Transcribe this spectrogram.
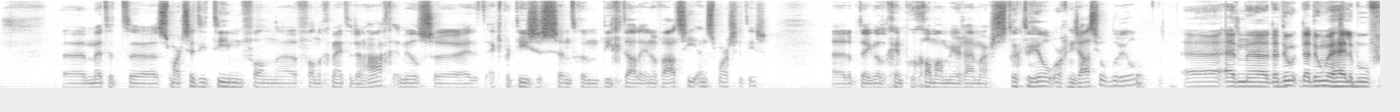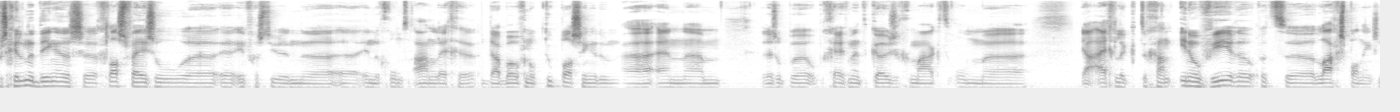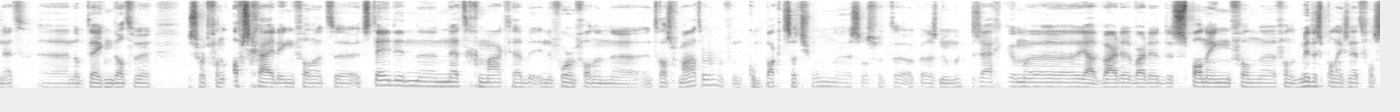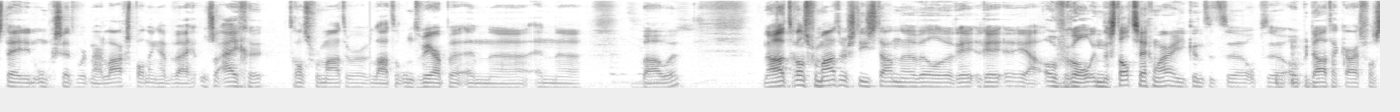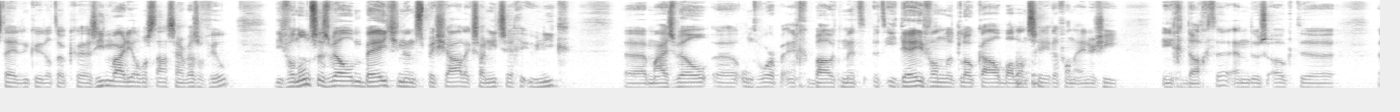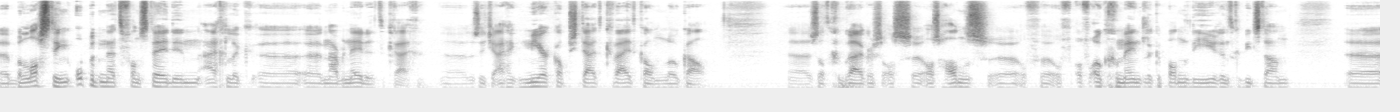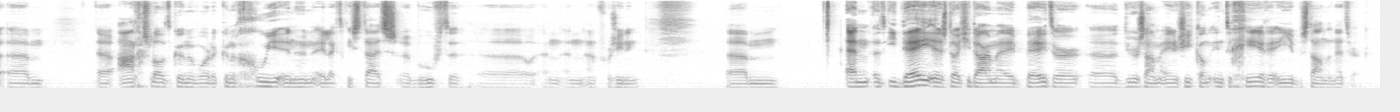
Uh, met het uh, Smart City team van, uh, van de gemeente Den Haag. Inmiddels heet het Expertisecentrum Digitale Innovatie en Smart Cities. dat betekent dat we geen programma meer zijn, maar structureel organisatieonderdeel. en daar, doen, daar doen we een heleboel verschillende dingen. Dus glasvezel, infrastructuur in, in, de grond aanleggen. Daarbovenop toepassingen doen. en um, er is op, op een gegeven moment de keuze gemaakt om ja, eigenlijk te gaan innoveren op het uh, laagspanningsnet. Uh, en dat betekent dat we een soort van afscheiding van het, uh, het stedennet gemaakt hebben in de vorm van een, een transformator of een compact station, zoals we het ook wel eens noemen. Dus eigenlijk um, ja, waar, de, waar de, de spanning van, van het middenspanningsnet van steden omgezet wordt naar laagspanning, hebben wij onze eigen transformator laten ontwerpen en, en bouwen. Nou, transformators die staan uh, wel ja, overal in de stad, zeg maar. Je kunt het uh, op de open datakaart van steden kun je dat ook zien waar die allemaal staan. Er zijn best wel veel. Die van ons is wel een beetje een speciaal, ik zou niet zeggen uniek. maar is wel ontworpen en gebouwd met het idee van het lokaal balanceren van energie in gedachten. En dus ook de belasting op het net van steden eigenlijk naar beneden te krijgen. dus dat je eigenlijk meer capaciteit kwijt kan lokaal. Uh, zodat gebruikers als, eh, als Hans uh, of, of, of ook gemeentelijke panden die hier in het gebied staan um, aangesloten kunnen worden, kunnen groeien in hun elektriciteitsbehoeften en, en, en, voorziening. Um, en het idee is dat je daarmee beter duurzame energie kan integreren in je bestaande netwerk.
